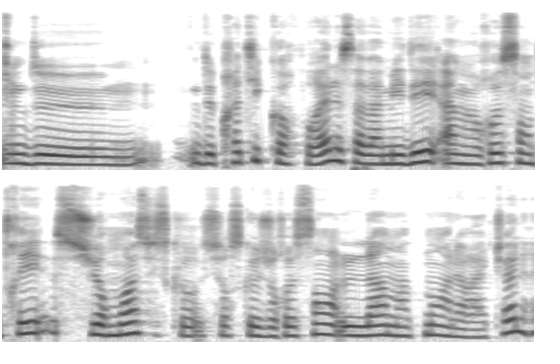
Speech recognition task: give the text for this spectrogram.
de, de pratique corporelle, ça va m'aider à me recentrer sur moi, sur ce, que, sur ce que je ressens là maintenant à l'heure actuelle.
